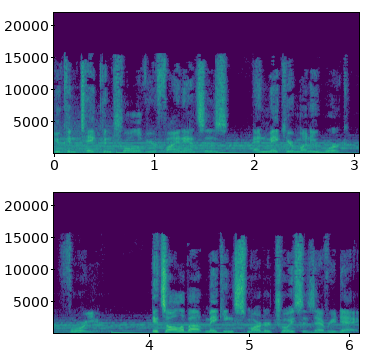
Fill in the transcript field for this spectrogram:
you can take control of your finances and make your money work for you. It's all about making smarter choices every day.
